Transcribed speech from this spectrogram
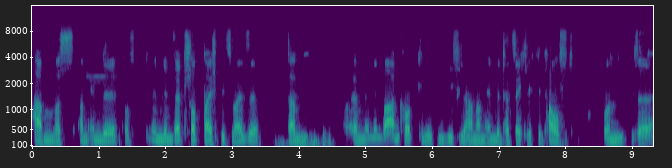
haben was am Ende auf, in dem Webshop beispielsweise dann ähm, in den Warenkorb gelegt und wie viele haben am Ende tatsächlich gekauft. Und äh,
